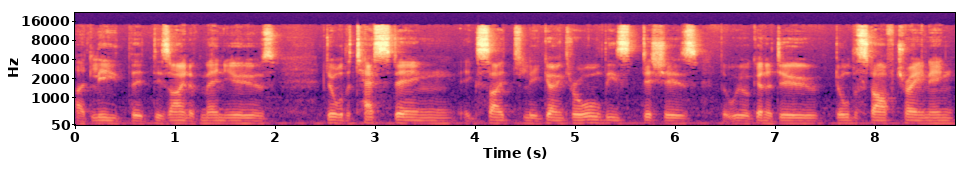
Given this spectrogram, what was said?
I'd lead the design of menus, do all the testing, excitedly going through all these dishes that we were going to do, do all the staff training,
